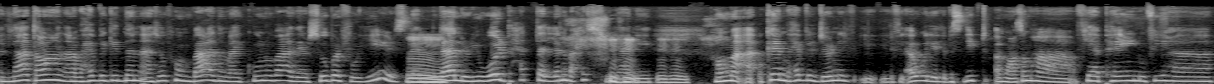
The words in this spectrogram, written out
لا طبعا أنا بحب جدا أشوفهم بعد ما يكونوا بقى they're sober for years. لأن ده ال reward حتى اللي أنا بحسه يعني. هم okay أنا بحب ال journey اللي في الأول اللي بس دي بتبقى معظمها فيها pain وفيها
